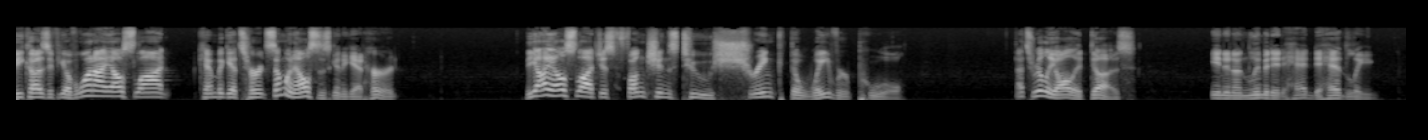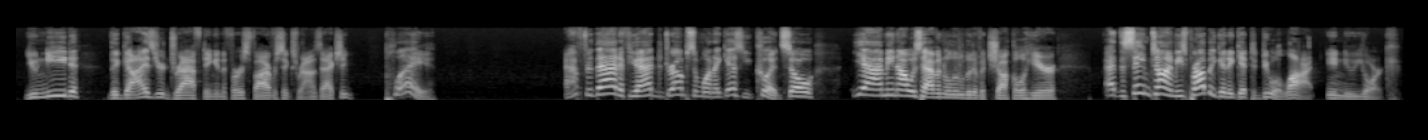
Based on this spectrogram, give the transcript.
because if you have one IL slot, Kemba gets hurt, someone else is going to get hurt. The IL slot just functions to shrink the waiver pool. That's really all it does in an unlimited head to head league. You need the guys you're drafting in the first five or six rounds to actually play. After that, if you had to drop someone, I guess you could. So, yeah, I mean, I was having a little bit of a chuckle here. At the same time, he's probably going to get to do a lot in New York.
